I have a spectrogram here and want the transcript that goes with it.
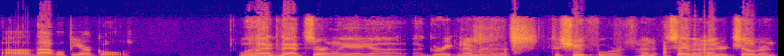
uh, that will be our goal. Well, that that's certainly a uh, a great number to to shoot for. Saving hundred children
